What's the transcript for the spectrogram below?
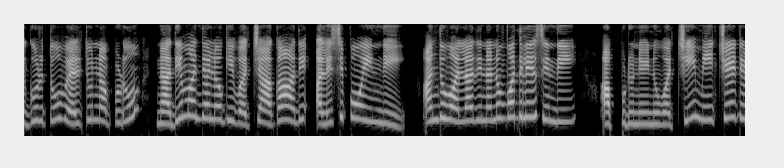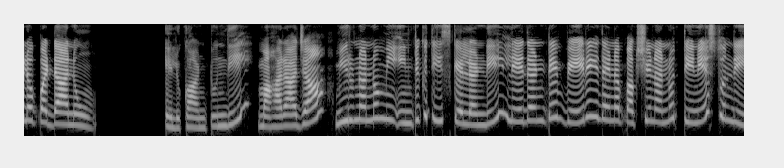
ఎగురుతూ వెళ్తున్నప్పుడు నది మధ్యలోకి వచ్చాక అది అలసిపోయింది. అందువల్ల అది నన్ను వదిలేసింది. అప్పుడు నేను వచ్చి మీ చేతిలో పడ్డాను. ఎలుక అంటుంది మహారాజా మీరు నన్ను మీ ఇంటికి తీసుకెళ్ళండి. లేదంటే వేరే ఏదైనా పక్షి నన్ను తినేస్తుంది.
